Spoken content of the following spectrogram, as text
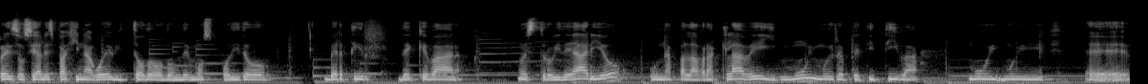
redes sociales, página web y todo donde hemos podido vertir de qué va nuestro ideario, una palabra clave y muy, muy repetitiva, muy, muy eh,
